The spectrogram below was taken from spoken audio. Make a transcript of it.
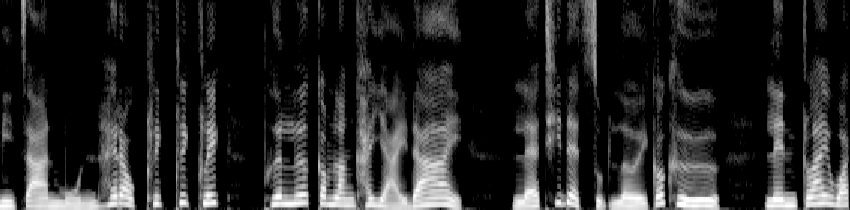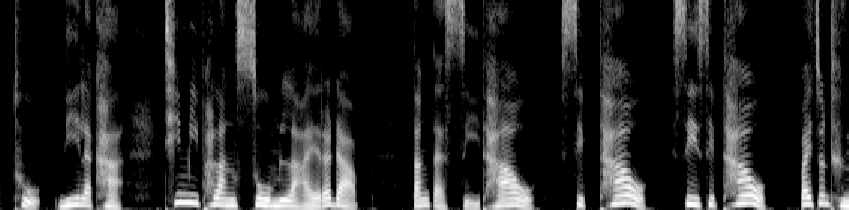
มีจานหมุนให้เราคลิกคลิกคลิกเพื่อเลือกกำลังขยายได้ และที่เด็ดสุดเลยก็คือ เลนใกล้วัตถุนี่แหละค่ะ ที่มีพลังซูมหลายระดับ ตั้งแต่ 4 เท่า 10 เท่า 40 เท่า ไปจนถึง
